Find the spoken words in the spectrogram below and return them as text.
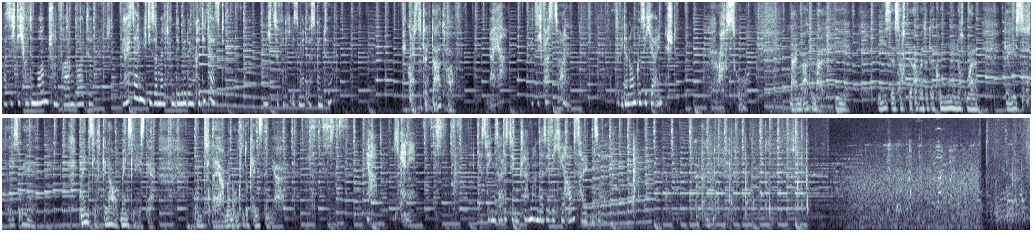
Was ich dich heute Morgen schon fragen wollte. Heißt eigentlich dieser Mensch, von dem du den Kredit hast? Nicht zufällig Ismail Özgen Türk? Wie kommst du denn da drauf? Naja, hört sich fast so an. So wie dein Onkel sich hier einmischt. Ach so. Nein, warte mal. Wie, wie hieß der Sachbearbeiter der Kommune noch mal? Der hieß, der hieß mir... Menzel, genau, Menzel hieß der. Und naja, mein Onkel, du kennst den. Ja, solltest du ihm klar machen, dass er sich hier raushalten soll.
